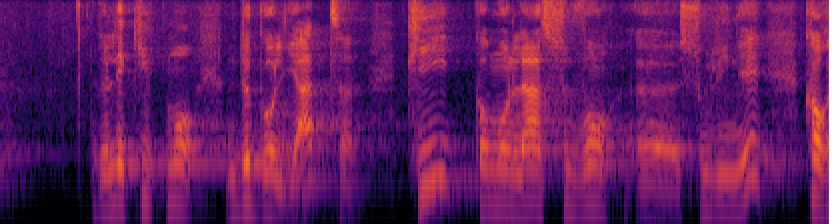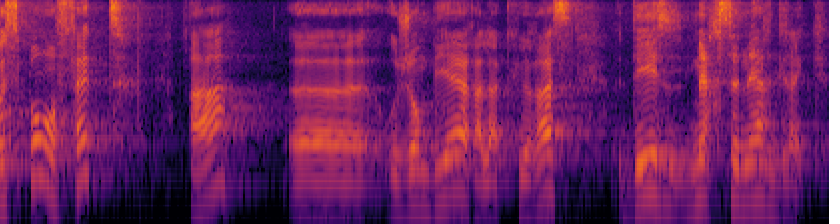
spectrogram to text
de l'équipement de Goliath qui, comme on l'a souvent euh, souligné, correspond en fait euh, aux jambières, à la cuirasse des mercenaires grecs.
